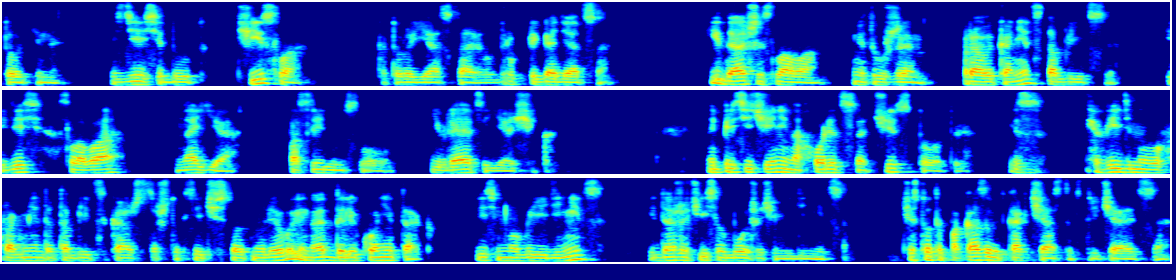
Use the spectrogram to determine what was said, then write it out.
токены. Здесь идут числа, которые я оставил, вдруг пригодятся. И дальше слова. Это уже правый конец таблицы. И здесь слова на «я» последним словом является ящик. На пересечении находятся частоты. Из видимого фрагмента таблицы кажется, что все частоты нулевые, но это далеко не так. Здесь много единиц и даже чисел больше, чем единица. Частоты показывают, как часто встречается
